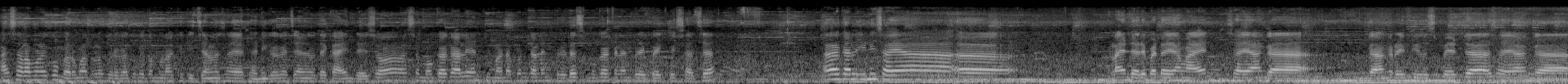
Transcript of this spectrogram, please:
Assalamualaikum warahmatullahi wabarakatuh. Ketemu lagi di channel saya Dani Kakak channel TKN Deso Semoga kalian di mana pun kalian berada Semoga kalian baik-baik saja. Uh, Kali ini saya uh, Lain daripada yang lain Saya nggak nggak nge-review sepeda Saya nggak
